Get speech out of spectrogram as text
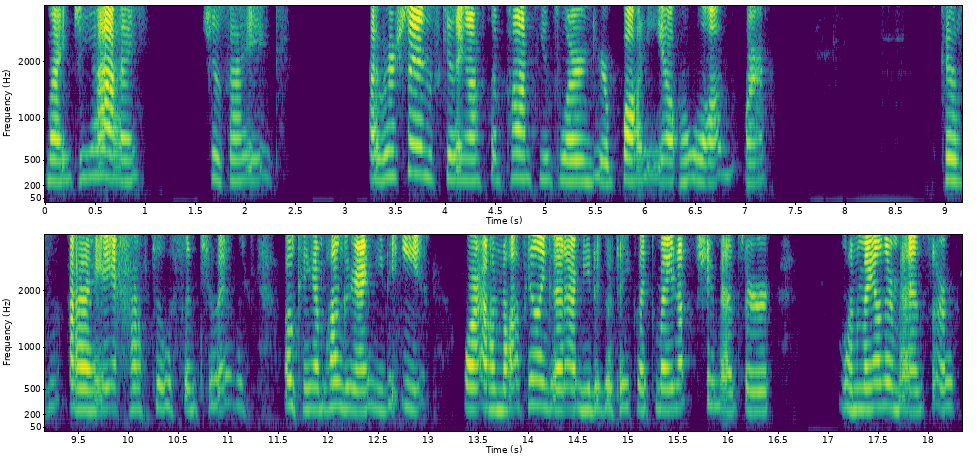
my GI, she's like, ever since getting off the pump, you've learned your body a whole lot more. Because I have to listen to it. Like, okay, I'm hungry, I need to eat. Or I'm not feeling good, I need to go take like my nausea meds or one of my other meds. Or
